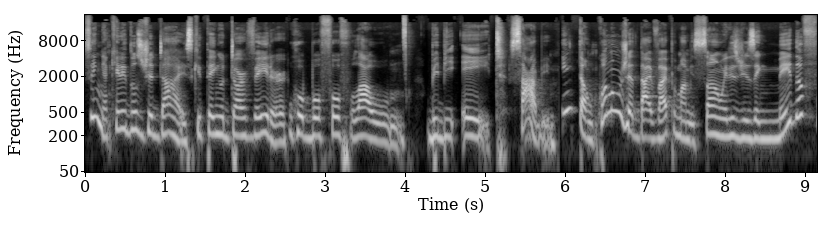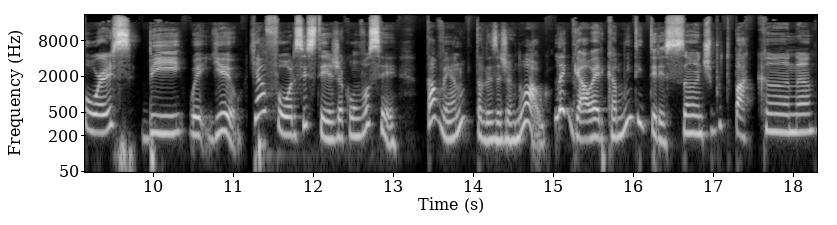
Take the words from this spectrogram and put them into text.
Sim, aquele dos Jedi que tem o Darth Vader, o robô fofo lá, o BB-8, sabe? Então, quando um Jedi vai para uma missão, eles dizem May the Force be with you. Que a força esteja com você. Tá vendo? Tá desejando algo. Legal, Erika, muito interessante, muito bacana.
